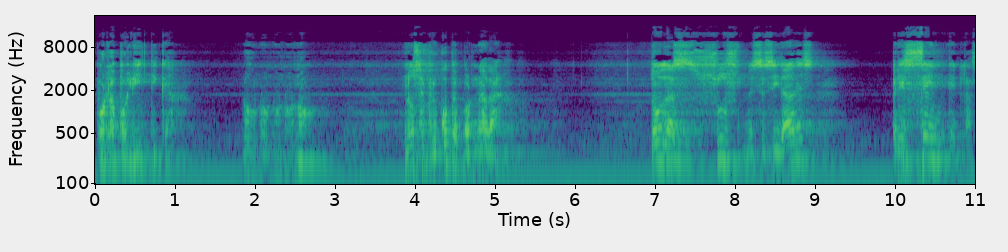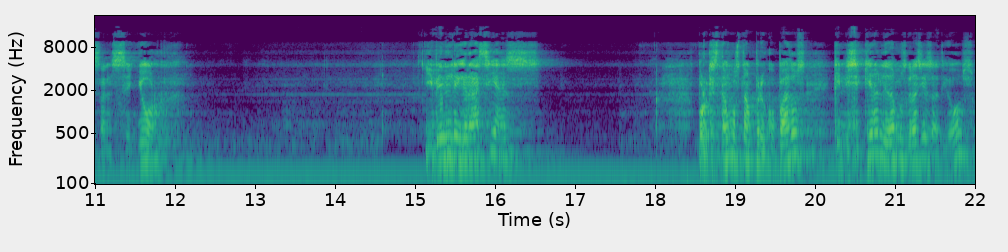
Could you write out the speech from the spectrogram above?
por la política. No, no, no, no, no. No se preocupe por nada. Todas sus necesidades, preséntenlas al Señor. Y denle gracias. Porque estamos tan preocupados que ni siquiera le damos gracias a Dios.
